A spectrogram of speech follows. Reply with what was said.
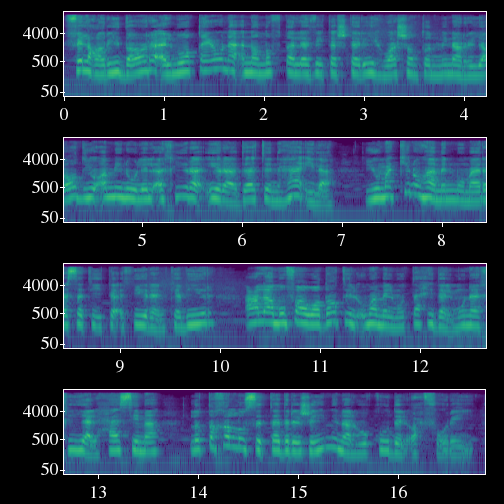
في العريضة رأى الموقعون أن النفط الذي تشتريه واشنطن من الرياض يؤمن للأخيرة إيرادات هائلة يمكنها من ممارسة تأثير كبير على مفاوضات الأمم المتحدة المناخية الحاسمة للتخلص التدريجي من الوقود الأحفوري.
